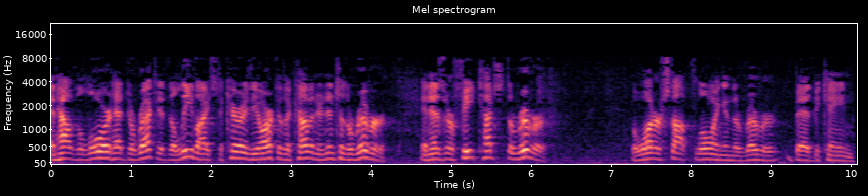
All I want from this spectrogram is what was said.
and how the Lord had directed the Levites to carry the Ark of the Covenant into the river. And as their feet touched the river, the water stopped flowing and the river bed became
